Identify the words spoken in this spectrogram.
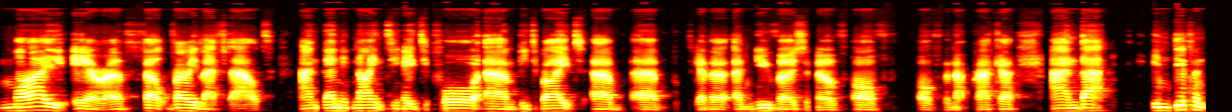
my era felt very left out. And then in 1984, um, Peter Wright uh, uh, put together a new version of, of of the Nutcracker, and that in different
